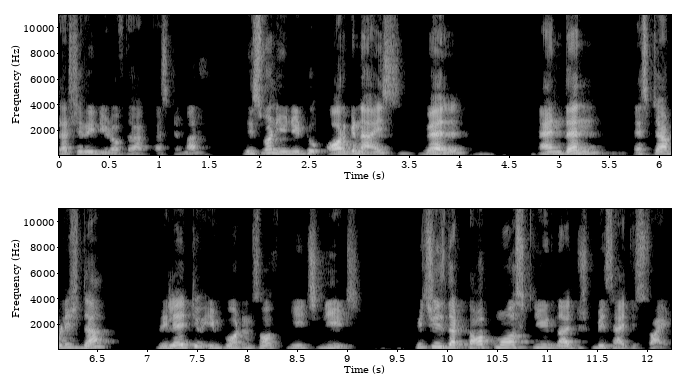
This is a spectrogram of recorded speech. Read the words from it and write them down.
tertiary need of the customer? This one you need to organize well and then establish the relative importance of each needs which is the topmost need that should be satisfied.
